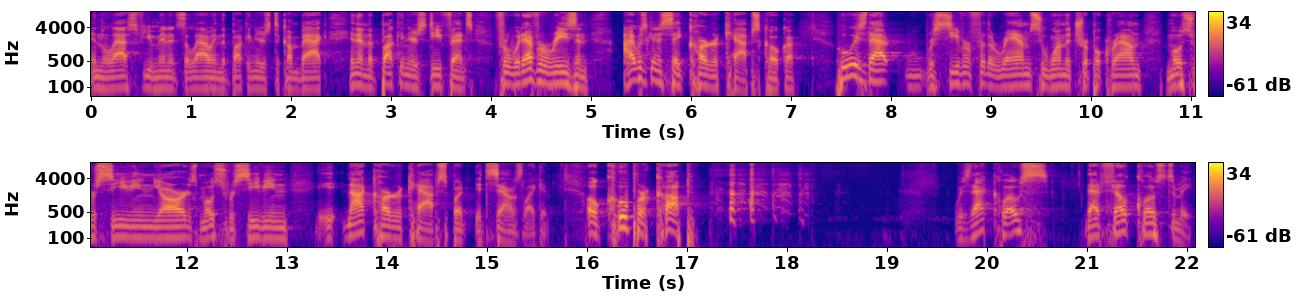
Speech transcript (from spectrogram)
in the last few minutes, allowing the Buccaneers to come back. And then the Buccaneers defense, for whatever reason, I was going to say Carter Capps, Coca. Who is that receiver for the Rams who won the Triple Crown? Most receiving yards, most receiving, eh, not Carter Capps, but it sounds like it. Oh, Cooper Kupp. was that close? That felt close to me.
